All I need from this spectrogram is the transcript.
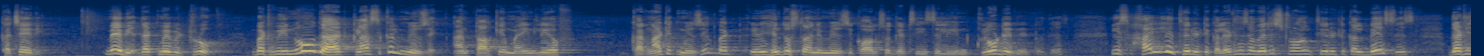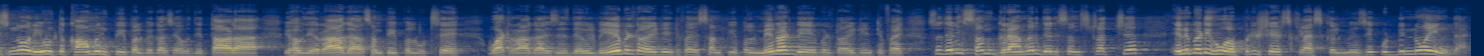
kacheri. Maybe that may be true, but we know that classical music, I am talking mainly of Carnatic music, but Hindustani music also gets easily included into this, is highly theoretical. It has a very strong theoretical basis that is known even to common people because you have the tala, you have the raga. Some people would say, what raga is this? They will be able to identify, some people may not be able to identify. So, there is some grammar, there is some structure. Anybody who appreciates classical music would be knowing that.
